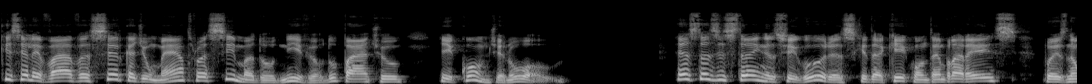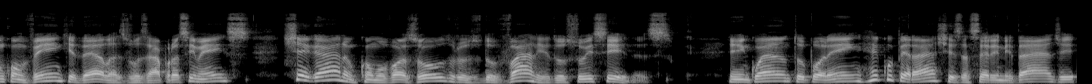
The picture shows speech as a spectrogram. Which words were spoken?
que se elevava cerca de um metro acima do nível do pátio, e continuou. Estas estranhas figuras que daqui contemplareis, pois não convém que delas vos aproximeis, chegaram como vós outros do Vale dos Suicidas. Enquanto, porém, recuperastes a serenidade,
